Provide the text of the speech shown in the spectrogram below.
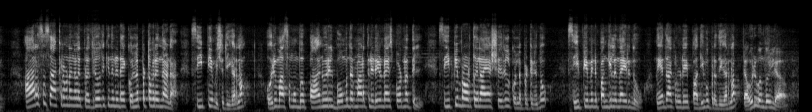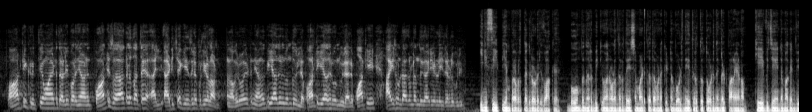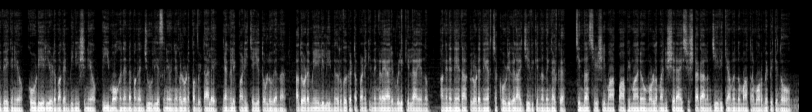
ആർ എസ് എസ് ആക്രമണങ്ങളെ പ്രതിരോധിക്കുന്നതിനിടെ കൊല്ലപ്പെട്ടവരെന്നാണ് സി പി എം വിശദീകരണം. ഒരു മാസം മുമ്പ് പാനൂരിൽ ബോംബ് നിർമ്മാണത്തിനിടെയുണ്ടായ സ്ഫോടനത്തിൽ സി പി എം പ്രവർത്തകനായ ഷെറിൽ കൊല്ലപ്പെട്ടിരുന്നു. സി പി എമ്മിന് പങ്കില്ലെന്നായിരുന്നു നേതാക്കളുടെ പതിവ് പ്രതികരണം. ഒരു ബന്ധമില്ല പാർട്ടി കൃത്യമായിട്ട് തള്ളി പറഞ്ഞാണ് പാർട്ടി സഖാക്കളെ തച്ച അടിച്ച കേസിലെ പ്രതികളാണ്. അവരുമായിട്ട് ഞങ്ങൾക്ക് യാതൊരു ബന്ധവുമില്ല. പാർട്ടിക്ക് യാതൊരു ബന്ധവുമില്ല. അല്ലെ പാർട്ടി ആയുധം ഉണ്ടാക്കേണ്ട എന്ത് കാര്യമുള്ള ഈ തെളിവിൽ ഇനി സി പി എം പ്രവർത്തകരോടൊരു വാക്ക്. ബോംബ് നിർമ്മിക്കുവാനുള്ള നിർദ്ദേശം അടുത്ത തവണ കിട്ടുമ്പോൾ നേതൃത്വത്തോട് നിങ്ങൾ പറയണം. കെ വിജയന്റെ മകൻ വിവേകനെയോ കോടിയേരിയുടെ മകൻ ബിനീഷിനെയോ പി മോഹനന്റെ മകൻ ജൂലിയസിനെയോ ഞങ്ങളോടൊപ്പം വിട്ടാലേ ഞങ്ങൾ ഈ പണി ചെയ്യത്തുള്ളൂവെന്ന്. അതോടെ മേലിൽ ഈ നിർവുകെട്ട പണിക്ക് നിങ്ങളെ ആരും വിളിക്കില്ല എന്നും അങ്ങനെ നേതാക്കളുടെ നേർച്ചക്കോഴികളായി ജീവിക്കുന്ന നിങ്ങൾക്ക് ചിന്താശേഷിയും ആത്മാഭിമാനവുമുള്ള മനുഷ്യരായി ശിഷ്ടകാലം ജീവിക്കാമെന്നും മാത്രം ഓർമ്മിപ്പിക്കുന്നു.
